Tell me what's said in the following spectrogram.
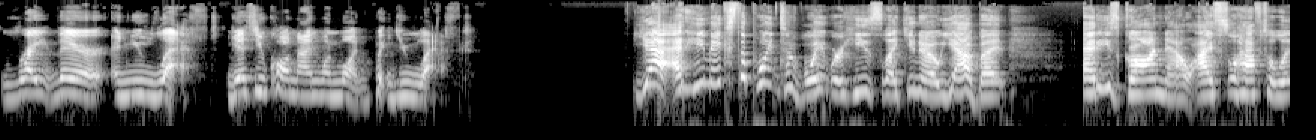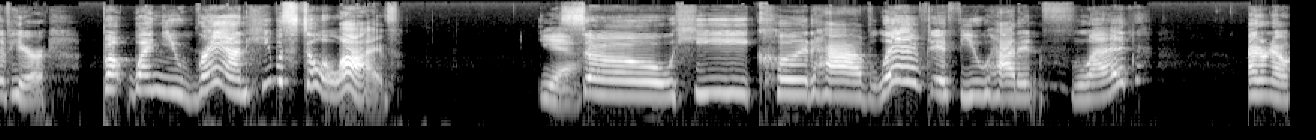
right there, and you left. Yes, you called nine one one, but you left. Yeah, and he makes the point to Voight where he's like, you know, yeah, but Eddie's gone now. I still have to live here. But when you ran, he was still alive. Yeah. So he could have lived if you hadn't fled. I don't know.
